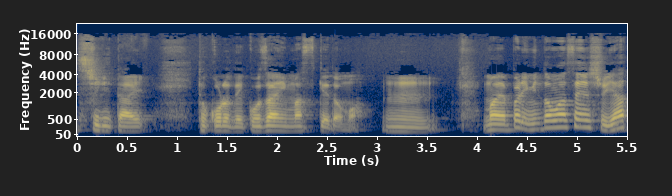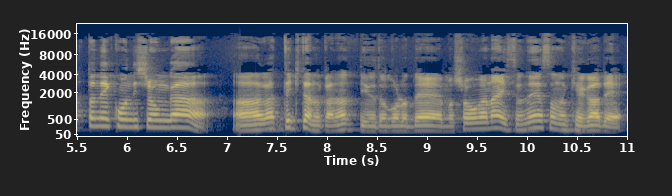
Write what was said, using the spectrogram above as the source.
知りたいところでございますけども、うん。まあ、やっぱり三笘選手やっとねコンディションが上がってきたのかなっていうところでもうしょうがないですよねその怪我で、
